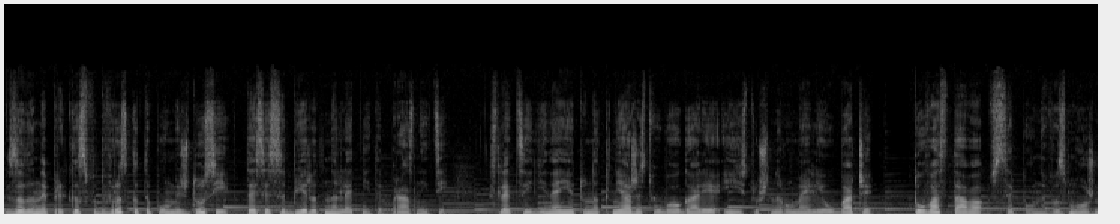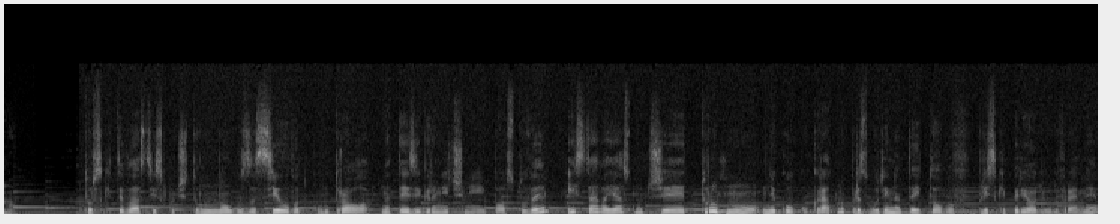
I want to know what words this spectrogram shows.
За да не прекъсват връзката помежду си, те се събират на летните празници. След съединението на княжество България и източна Румелия обаче, това става все по-невъзможно турските власти изключително много засилват контрола на тези гранични постове и става ясно, че е трудно неколкократно през годината и то в близки периоди от време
